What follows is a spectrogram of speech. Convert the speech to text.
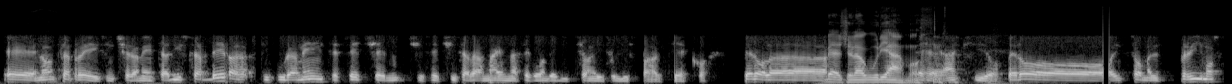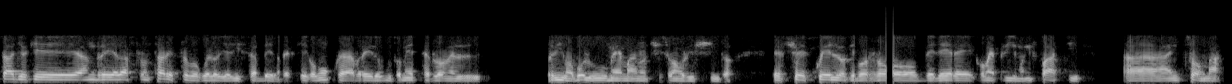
Eh, non saprei sinceramente, Addis Abeba sicuramente se, se, ci sarà mai una seconda edizione di Sugli Spalti, ecco. Però la... Beh, ce l'auguriamo. Eh, anch'io, però insomma il primo stadio che andrei ad affrontare è proprio quello di Addis Abeba, perché comunque avrei dovuto metterlo nel primo volume, ma non ci sono riuscito. Perciò è quello che vorrò vedere come primo. Infatti, uh, insomma,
